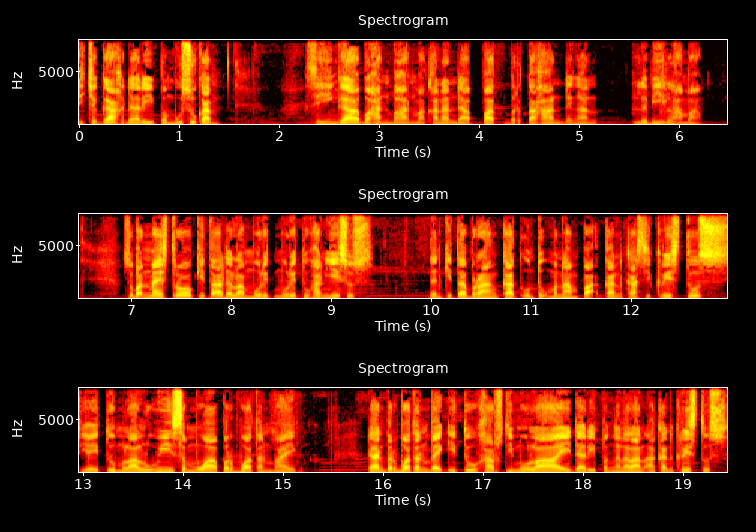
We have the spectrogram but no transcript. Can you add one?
dicegah dari pembusukan sehingga bahan-bahan makanan dapat bertahan dengan lebih lama. Sobat Maestro, kita adalah murid-murid Tuhan Yesus dan kita berangkat untuk menampakkan kasih Kristus yaitu melalui semua perbuatan baik. Dan perbuatan baik itu harus dimulai dari pengenalan akan Kristus.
